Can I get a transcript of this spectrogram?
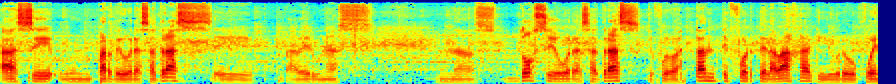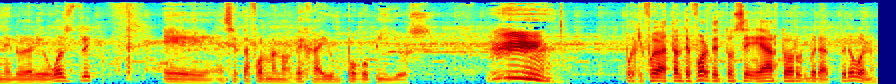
hace un par de horas atrás, eh, a ver, unas unas 12 horas atrás, que fue bastante fuerte la baja, que yo creo fue en el horario de Wall Street, eh, en cierta forma nos deja ahí un poco pillos. Porque fue bastante fuerte, entonces es harto a recuperar. Pero bueno,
